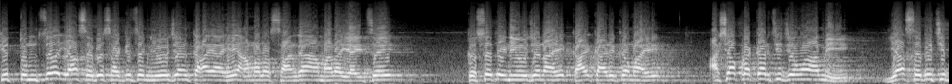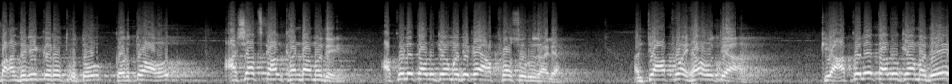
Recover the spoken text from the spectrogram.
की तुमचं या सभेसाठीचं नियोजन काय आहे? आम्हाला सांगा आम्हाला यायचं आहे कसं ते नियोजन आहे? काय कार्यक्रम आहे? अशा प्रकारची जेव्हा आम्ही या सभेची बांधणी करत होतो करतो आहोत अशाच कालखंडामध्ये अकोले तालुक्यामध्ये काही अफवा सुरू झाल्या. आणि त्या अफवा ह्या होत्या की अकोले तालुक्यामध्ये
